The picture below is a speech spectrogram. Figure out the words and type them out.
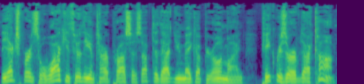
The experts will walk you through the entire process. Up to that, you make up your own mind. peakreverse.com.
